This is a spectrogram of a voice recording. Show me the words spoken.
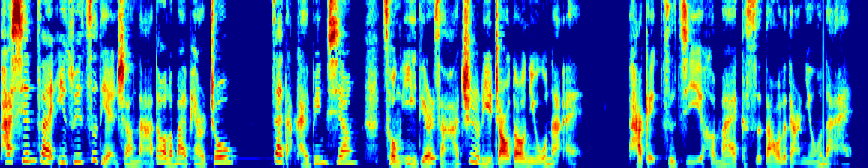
她先在一堆字典上拿到了麦片粥。再打开冰箱，从一叠杂志里找到牛奶。他给自己和 Max 倒了点牛奶，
